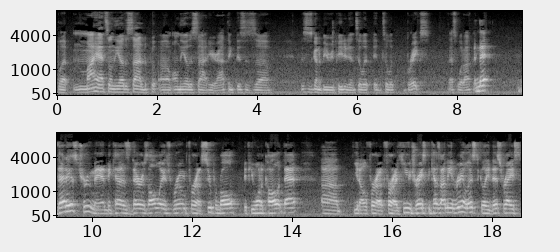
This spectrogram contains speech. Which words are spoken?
But my hat's on the other side of the uh, on the other side here. I think this is uh, this is going to be repeated until it until it breaks. That's what I think. And that that is true, man. Because there is always room for a Super Bowl, if you want to call it that. Uh, you know, for a for a huge race because I mean, realistically, this race,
